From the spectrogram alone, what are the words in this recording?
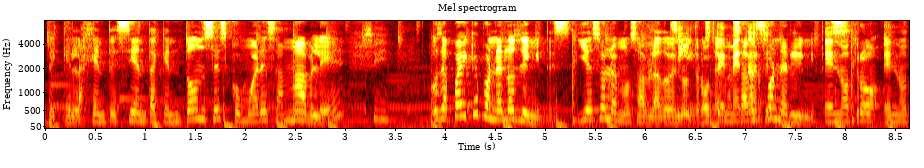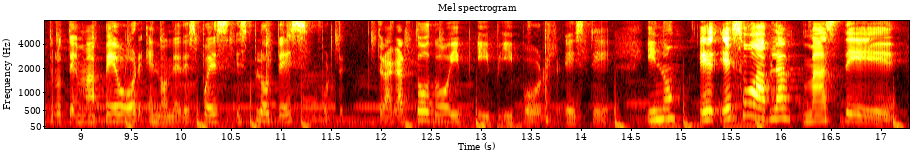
de que la gente sienta que entonces, como eres amable, sí. O sea, pues hay que poner los límites. Y eso lo hemos hablado en otros temas. Saber poner límites. En otro, en otro tema peor, en donde después explotes por tragar todo y, y por este. Y no. E, eso habla más de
